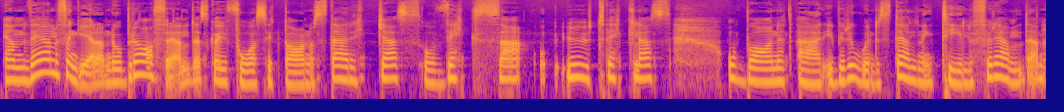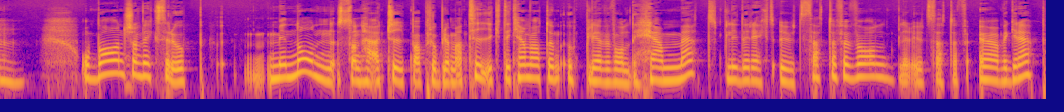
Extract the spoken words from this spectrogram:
en väl fungerande och bra förälder ska ju få sitt barn att stärkas och växa och utvecklas. Och barnet är i beroendeställning till föräldern. Mm. Och barn som växer upp med någon sån här typ av problematik. Det kan vara att de upplever våld i hemmet, blir direkt utsatta för våld, blir utsatta för övergrepp,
